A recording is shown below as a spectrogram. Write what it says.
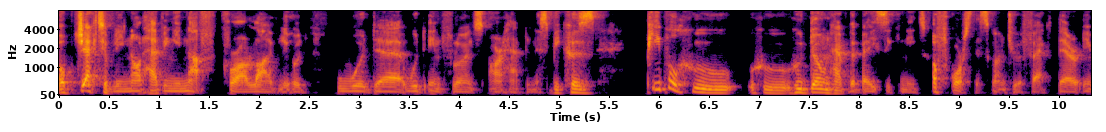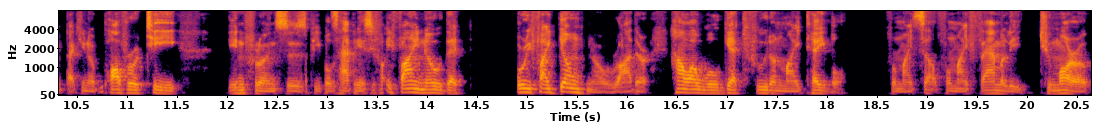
objectively not having enough for our livelihood would uh, would influence our happiness. Because people who who who don't have the basic needs of course that's going to affect their impact. You know poverty influences people's happiness. If, if i know that or if i don't know rather how i will get food on my table for myself for my family tomorrow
